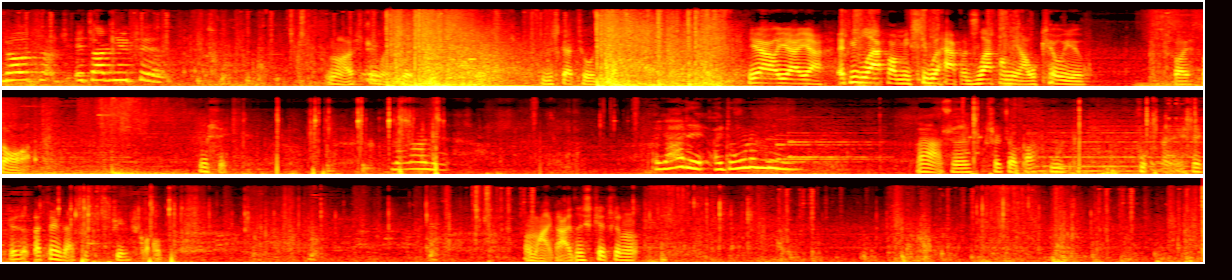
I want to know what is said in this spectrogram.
No, it's, it's on YouTube. No, I stream on Twitch. You just got them. Yeah, yeah, yeah. If you laugh on me, see what happens. Laugh on me, I will kill you. So I thought. Let me see. Not on it. I got it. I don't want to move. Ah, so search up Baku Fortnite. I think, I think that's what the stream's called. Oh my god, this kid's gonna.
